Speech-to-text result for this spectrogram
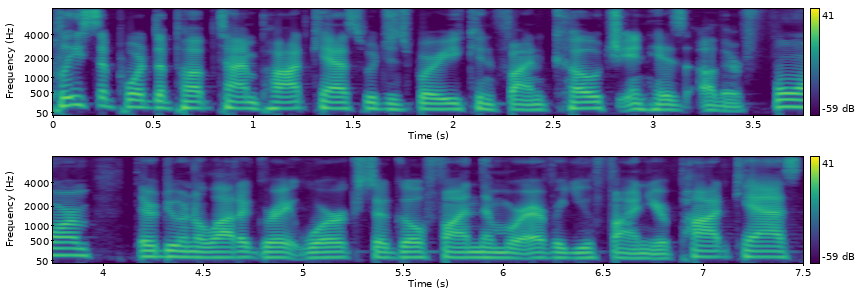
Please support the Pub Time podcast, which is where you can find Coach in his other form. They're doing a lot of great work, so go find them wherever you find your podcast.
